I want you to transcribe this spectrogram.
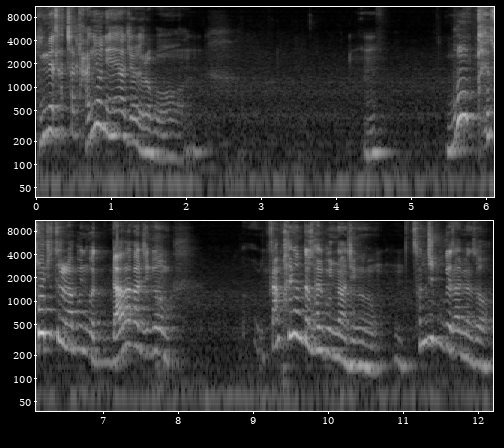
국내 사찰 당연히 해야죠, 여러분. 응? 뭔 개소리들을 하고 있는 거야. 나라가 지금 쌍팔년대 살고 있나 지금 응. 선진국에 살면서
